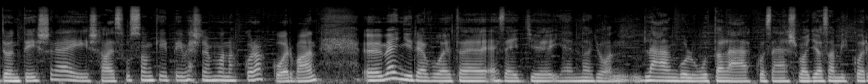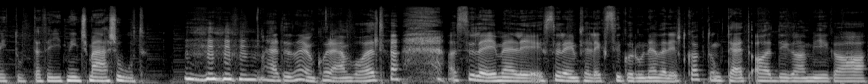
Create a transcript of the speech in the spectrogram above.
döntésre, és ha ez 22 évesen van, akkor akkor van. Mennyire volt ez egy ilyen nagyon lángoló találkozás, vagy az, amikor itt tudtad, hogy itt nincs más út? hát ez nagyon korán volt. A szüleim elég, szüleim elég szigorú nevelést kaptunk, tehát addig, amíg a,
